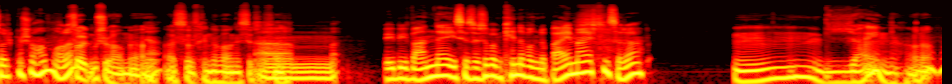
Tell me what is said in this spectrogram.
sollten wir schon haben, oder? Sollten wir schon haben, ja. Ja. Also Kinderwagen ist sicher ähm, Babywanne ist ja sowieso beim Kinderwagen dabei meistens, oder? Mm, jein, oder?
